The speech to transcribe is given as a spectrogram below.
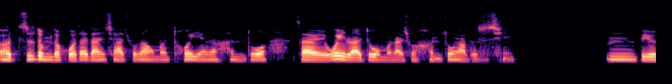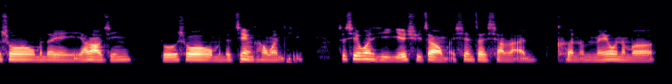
呃，只懂得活在当下，就让我们拖延了很多在未来对我们来说很重要的事情。嗯，比如说我们的养老金，比如说我们的健康问题，这些问题也许在我们现在想来可能没有那么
